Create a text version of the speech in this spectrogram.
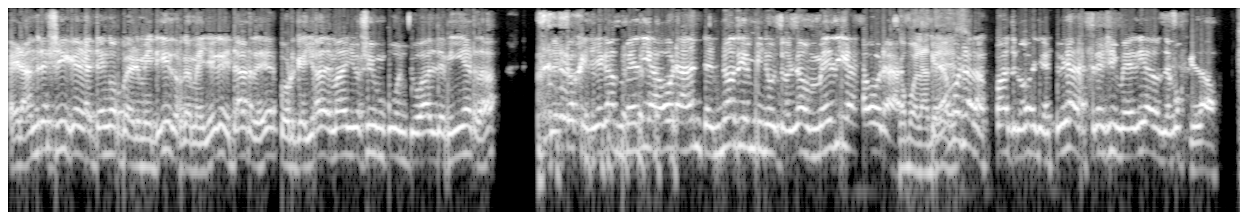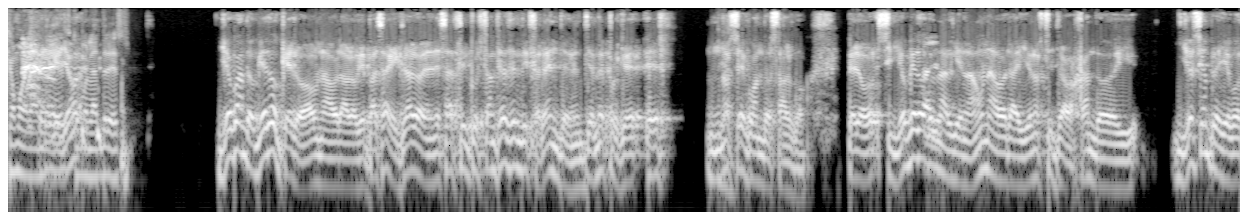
el Andrés sí que le tengo permitido que me llegue tarde, porque yo además yo soy un puntual de mierda. De estos que llegan media hora antes, no 10 minutos, no, media hora. Como el Andrés. Quedamos a las 4 y estoy a las 3 y media donde hemos quedado. Como el Andrés, Yo- como el Andrés. Yo cuando quedo, quedo a una hora. Lo que pasa que, claro, en esas circunstancias es diferente, ¿me entiendes? Porque es, no sé cuándo salgo. Pero si yo quedo con alguien a una hora y yo no estoy trabajando y yo siempre llego,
